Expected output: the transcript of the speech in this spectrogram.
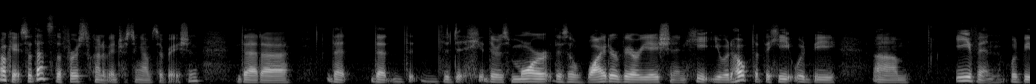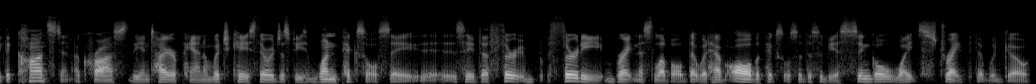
Okay, so that's the first kind of interesting observation that uh, that that the, the, there's more there's a wider variation in heat. You would hope that the heat would be um, even, would be the constant across the entire pan. In which case there would just be one pixel, say say the 30 brightness level that would have all the pixels. So this would be a single white stripe that would go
